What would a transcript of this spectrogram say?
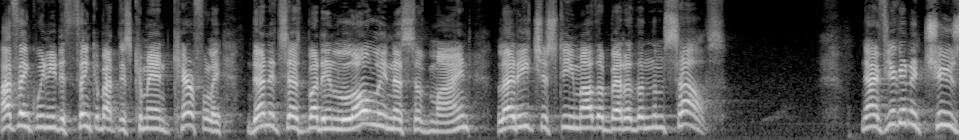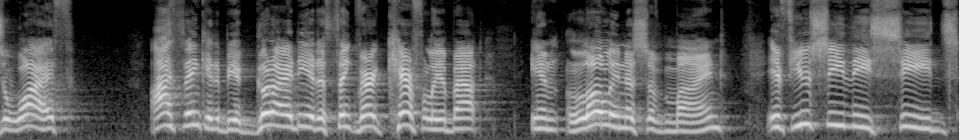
I think we need to think about this command carefully. Then it says, But in lowliness of mind, let each esteem other better than themselves. Now, if you're going to choose a wife, I think it'd be a good idea to think very carefully about in lowliness of mind. If you see these seeds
